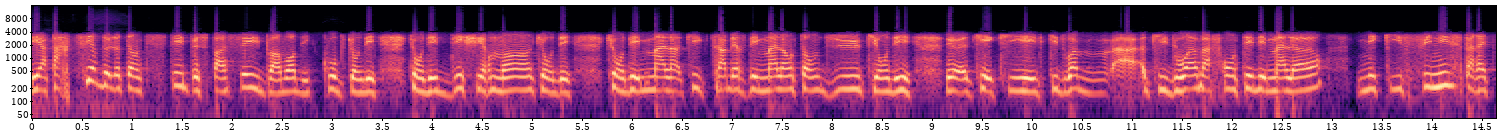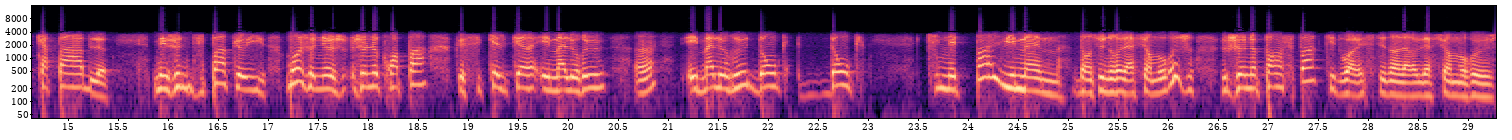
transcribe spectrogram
Et à partir de l'authenticité, il peut se passer, il peut y avoir des couples qui ont des, qui ont des déchirements, qui ont des, qui ont des mal, qui traversent des malentendus, qui ont des, euh, qui, qui, qui doivent, euh, qui doivent affronter des malheurs, mais qui finissent par être capables mais je ne dis pas que moi je ne je ne crois pas que si quelqu'un est malheureux hein est malheureux donc donc qui n'est pas lui-même dans une relation amoureuse, je, ne pense pas qu'il doit rester dans la relation amoureuse.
